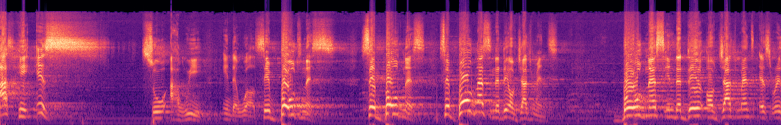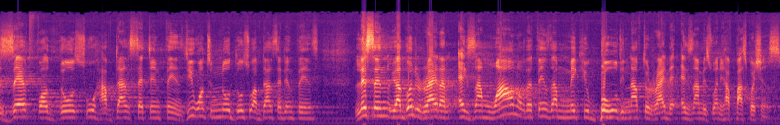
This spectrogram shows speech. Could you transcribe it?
as He is, so are we in the world. Say boldness. Say boldness. Say boldness in the day of judgment. Boldness in the day of judgment is reserved for those who have done certain things. Do you want to know those who have done certain things? Listen, you are going to write an exam. One of the things that make you bold enough to write the exam is when you have past questions.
